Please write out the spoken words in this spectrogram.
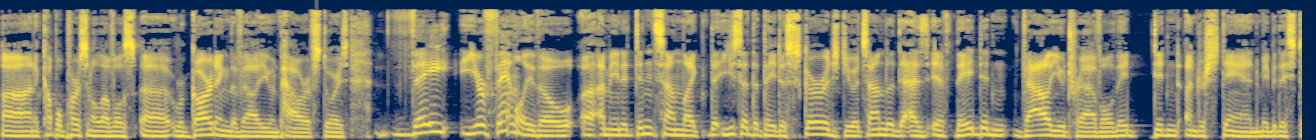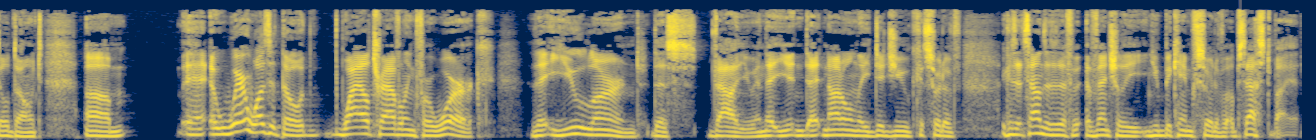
uh, on a couple personal levels, uh, regarding the value and power of stories. They, your family though, uh, I mean, it didn't sound like that you said that they discouraged you. It sounded as if they didn't value travel. They didn't understand. Maybe they still don't. Um, uh, where was it though, while traveling for work, that you learned this value and that you, that not only did you sort of, because it sounds as if eventually you became sort of obsessed by it.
